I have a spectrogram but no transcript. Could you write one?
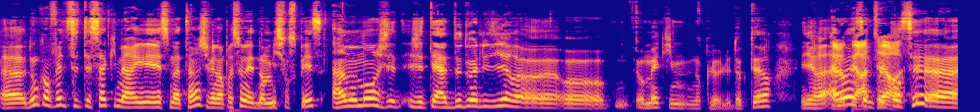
Euh, donc en fait, c'était ça qui m'est arrivé ce matin. J'avais l'impression d'être dans Mission Space. À un moment, j'étais à deux doigts de lui dire euh, au, au mec, qui donc le, le docteur, il dirait, ah ouais, ça me fait penser euh,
